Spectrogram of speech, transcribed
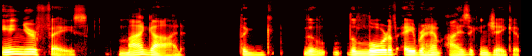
in your face, my God, the the the Lord of Abraham, Isaac, and Jacob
